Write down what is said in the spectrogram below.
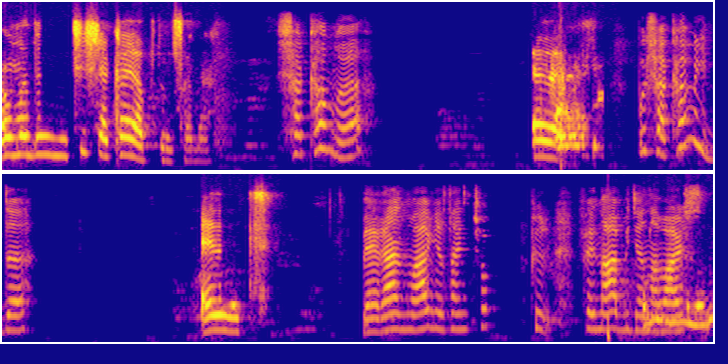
almadığın için şaka yaptım sana. Şaka mı? Evet. Bu şaka mıydı? Evet. Beren var ya sen çok fena bir canavarsın.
